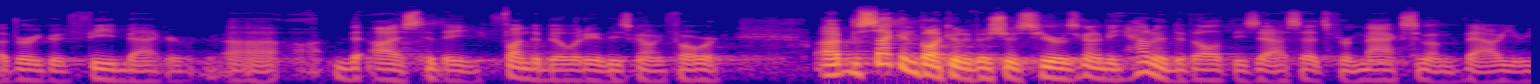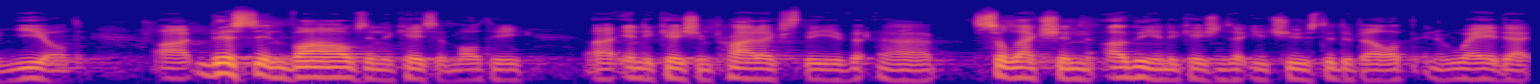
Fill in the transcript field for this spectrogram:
a very good feedback uh, as to the fundability of these going forward. Uh, the second bucket of issues here is going to be how to develop these assets for maximum value yield. Uh, this involves, in the case of multi-indication products, the uh, selection of the indications that you choose to develop in a way that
